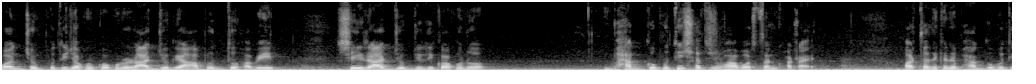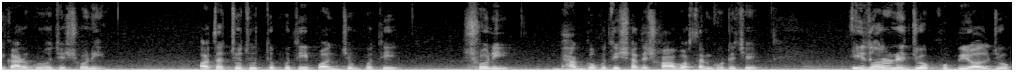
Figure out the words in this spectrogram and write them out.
পঞ্চম প্রতি যখন কখনো রাজযোগে আবদ্ধ হবে, সেই রাজযোগ যদি কখনো ভাগ্যপতির সাথে সহাবস্থান ঘটায়, অর্থাৎ এখানে ভাগ্যপতি কারও গ্রহ হচ্ছে শনি অর্থাৎ চতুর্থপতি পঞ্চমপতি শনি ভাগ্যপতির সাথে সহাবস্থান ঘটেছে। এই ধরনের যোগ খুব বিরল যোগ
